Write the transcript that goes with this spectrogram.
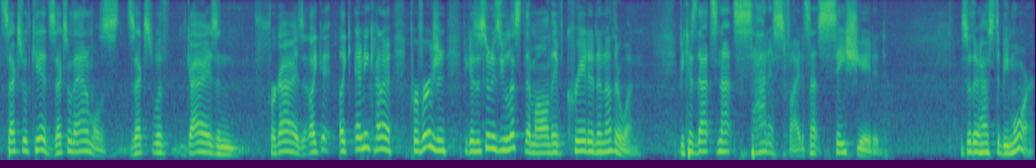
sex with kids, sex with animals, sex with guys and for guys, like, like any kind of perversion, because as soon as you list them all, they've created another one. Because that's not satisfied, it's not satiated. So there has to be more.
